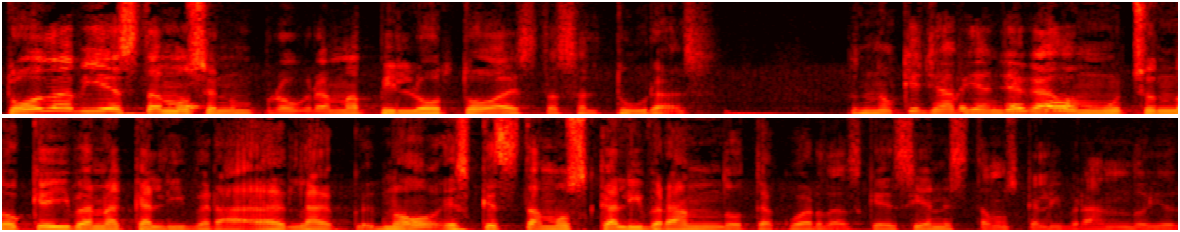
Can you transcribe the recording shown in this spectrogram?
¿Todavía estamos en un programa piloto a estas alturas? Pues no que ya habían Eso- llegado muchos, no que iban a calibrar, la- no, es que estamos calibrando, ¿te acuerdas? Que decían, estamos calibrando. Y,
